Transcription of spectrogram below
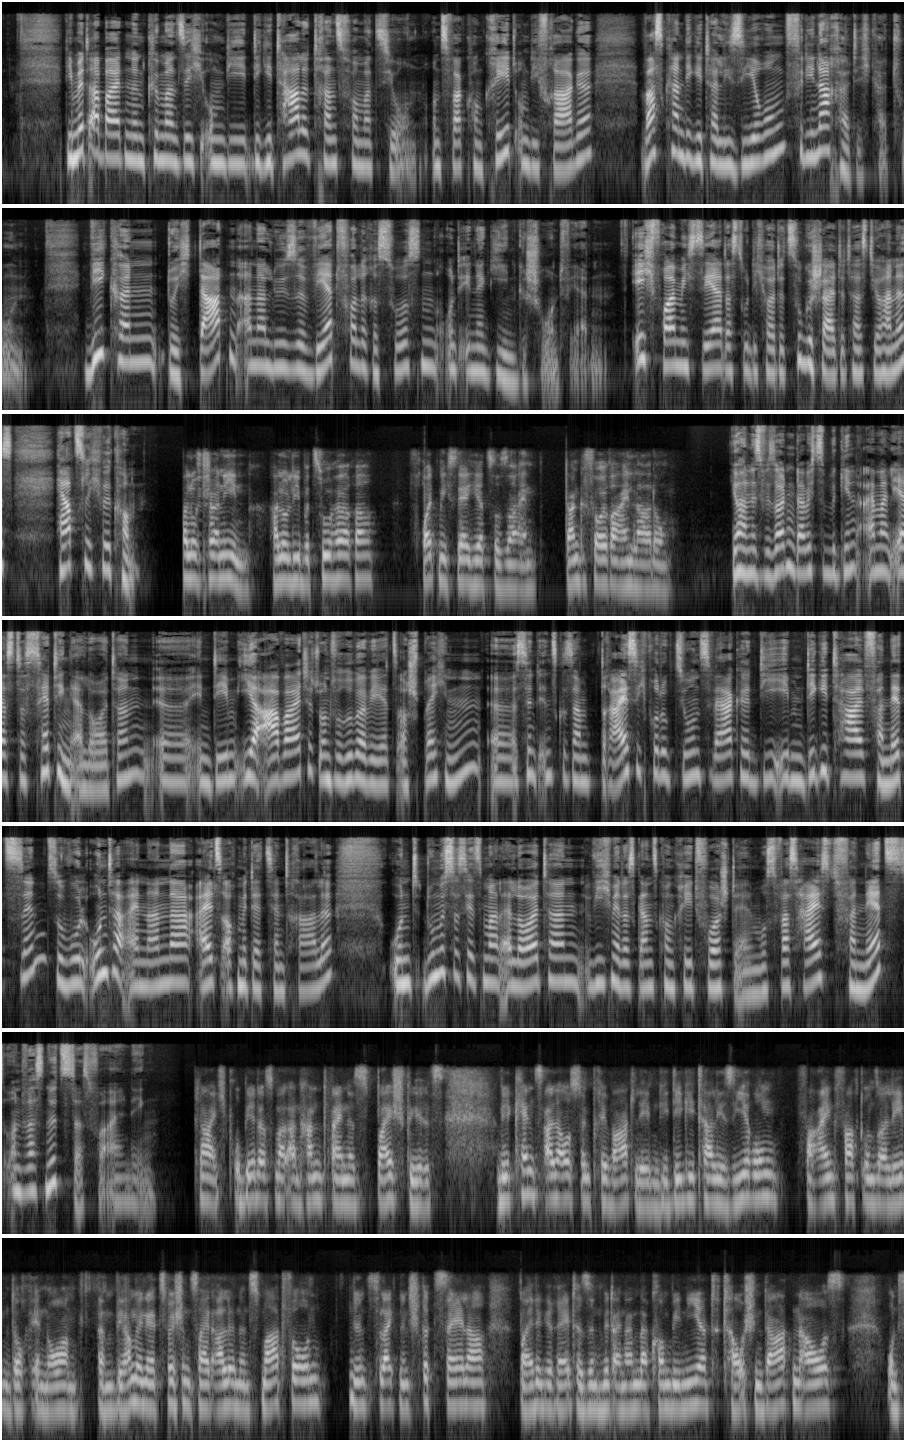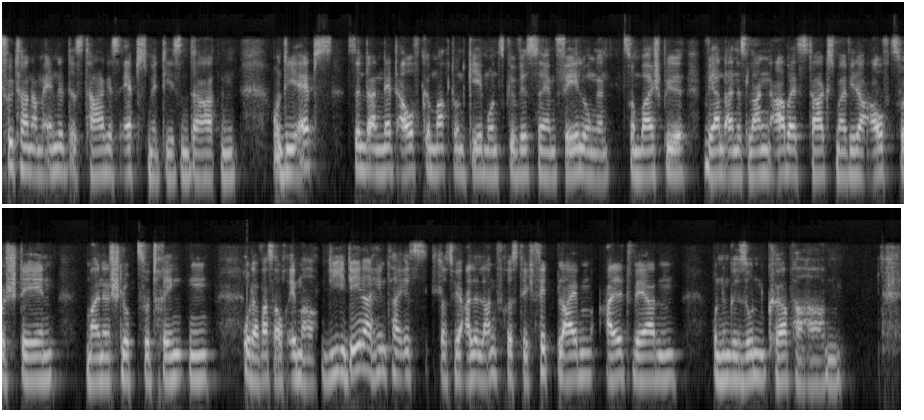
Die Mitarbeitenden kümmern sich um die digitale Transformation. Und zwar konkret um die Frage, was kann Digitalisierung für die Nachhaltigkeit tun? Wie können durch Datenanalyse wertvolle Ressourcen und Energien geschont werden? Ich freue mich sehr, dass du dich heute zugeschaltet hast, Johannes. Herzlich willkommen. Hallo Janine, hallo liebe Zuhörer. Freut mich sehr, hier zu sein. Danke für eure Einladung. Johannes, wir sollten, glaube ich, zu Beginn einmal erst das Setting erläutern, äh, in dem ihr arbeitet und worüber wir jetzt auch sprechen. Äh, es sind insgesamt 30 Produktionswerke, die eben digital vernetzt sind, sowohl untereinander als auch mit der Zentrale. Und du müsstest jetzt mal erläutern, wie ich mir das ganz konkret vorstellen muss. Was heißt vernetzt und was nützt das vor allen Dingen? Klar, ich probiere das mal anhand eines Beispiels. Wir kennen es alle aus dem Privatleben. Die Digitalisierung vereinfacht unser Leben doch enorm. Ähm, wir haben in der Zwischenzeit alle ein Smartphone, vielleicht einen Schrittzähler. Beide Geräte sind miteinander kombiniert, tauschen Daten aus und füttern am Ende des Tages Apps mit diesen Daten. Und die Apps sind dann nett aufgemacht und geben uns gewisse Empfehlungen. Zum Beispiel während eines langen Arbeitstags mal wieder aufzustehen, mal einen Schluck zu trinken oder was auch immer. Die Idee dahinter ist, dass wir alle langfristig fit bleiben, alt werden und einen gesunden Körper haben.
